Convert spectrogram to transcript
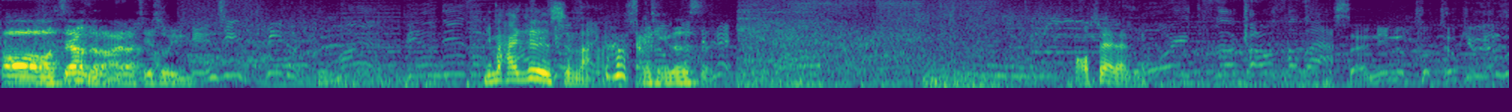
哦，这样子来了，结束营，エンジンスピードル你们还认识呢？强行认识。好帅的脸。こいつはカオスだぜ三人のとっておきをやるぞ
